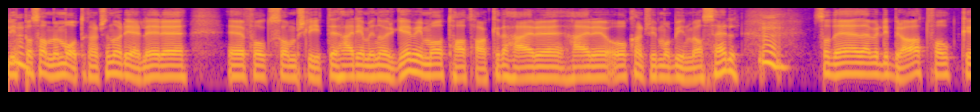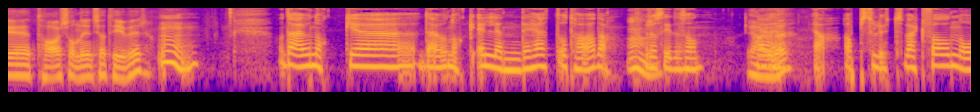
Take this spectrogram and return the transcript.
Litt mm. på samme måte kanskje når det gjelder eh, folk som sliter her hjemme i Norge. Vi må ta tak i det det her, eh, her, og kanskje vi må begynne med oss selv. Mm. Så det, det, er veldig bra at folk eh, tar sånne initiativer. Mm. Og det er, nok, eh, det er, jo nok, elendighet å ta, da, for mm. å si det sånn. Ja, er det det? Ja, absolutt. I hvert fall nå.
